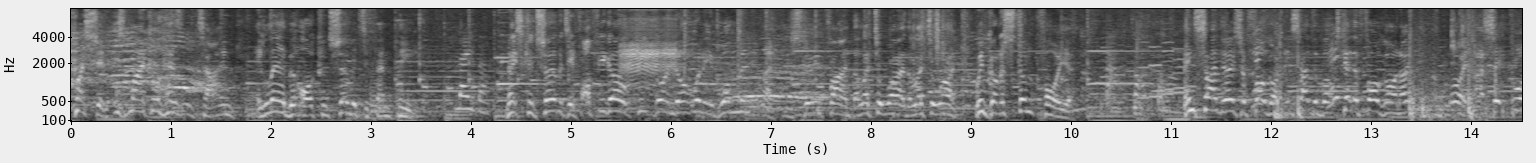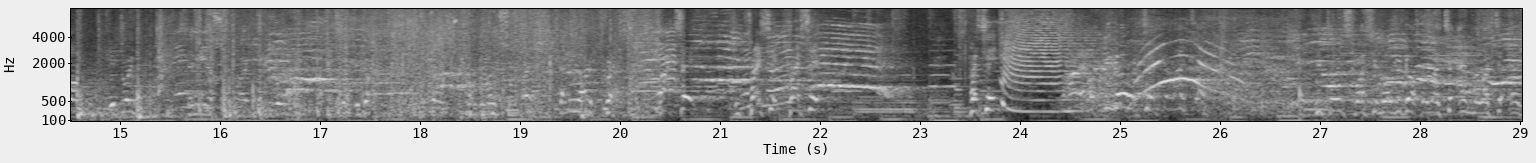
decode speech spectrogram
Question, is Michael Heseltine a Labour or Conservative MP? Labour. Next Conservative, off you go. Keep going, don't worry. You've one minute left. You're doing fine. The letter Y, the letter Y. We've got a stunt for you. Inside there's a fog on. Inside the box. Get the fog on out and blow it. That's it. Go on. You're doing... Send me a on. That's it. We've got- on something. Tell you press. It. Press it, press it. Going smashing. What have we got? The letter N, the letter N.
